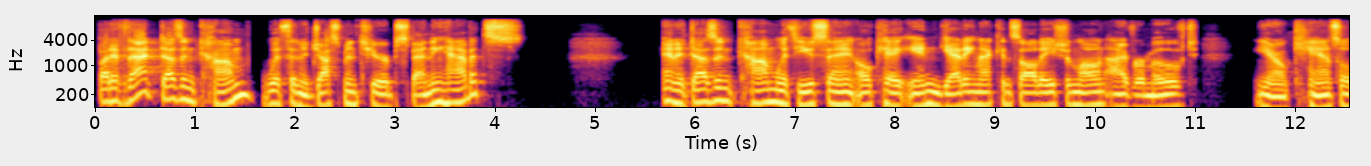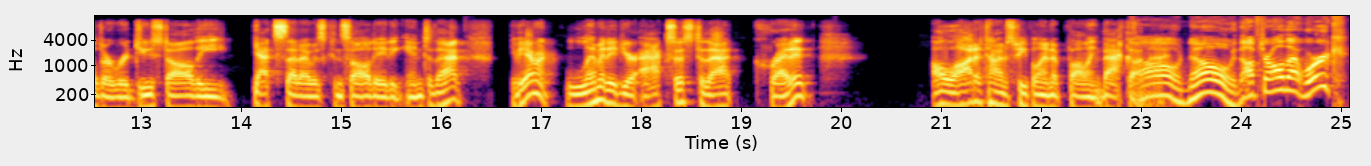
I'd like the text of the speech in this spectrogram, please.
But if that doesn't come with an adjustment to your spending habits, and it doesn't come with you saying, okay, in getting that consolidation loan, I've removed, you know, canceled or reduced all the debts that I was consolidating into that. If you haven't limited your access to that credit, a lot of times people end up falling back on that. Oh no! After all that work,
